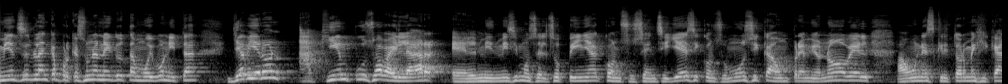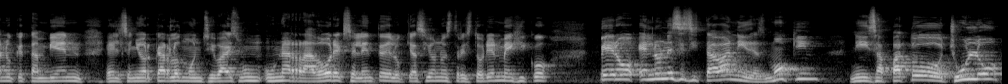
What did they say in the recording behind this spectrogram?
comiences, Blanca, porque es una anécdota muy bonita. ¿Ya vieron a quién puso a bailar el mismísimo Celso Piña con su sencillez y con su música? A un premio Nobel, a un escritor mexicano que también, el señor Carlos Monsiváis, un, un narrador excelente de lo que ha sido nuestra historia en México. Pero él no necesitaba ni de smoking, ni zapato chulo,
